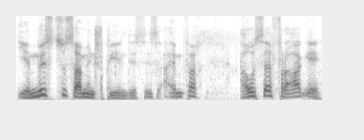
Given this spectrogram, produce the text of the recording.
Ihr müsst zusammenspielen, das ist einfach außer Frage.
